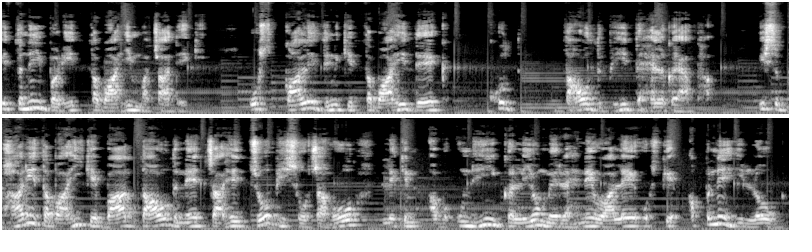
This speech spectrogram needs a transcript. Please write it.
इतनी बड़ी तबाही मचा देगी। उस काले दिन की तबाही देख खुद दाऊद भी दहल गया था। इस भारी तबाही के बाद दाऊद ने चाहे जो भी सोचा हो, लेकिन अब उन्हीं गलियों में रहने वाले उसके अपने ही लोग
